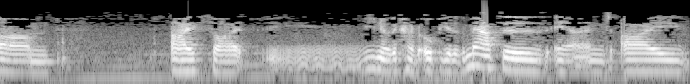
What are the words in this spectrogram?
um, I thought, you know, the kind of opiate of the masses, and I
